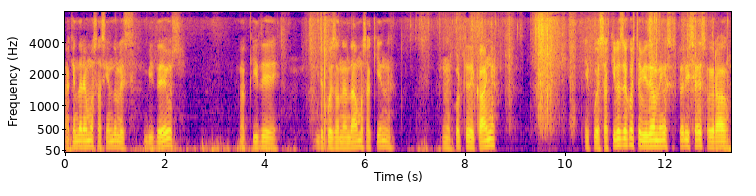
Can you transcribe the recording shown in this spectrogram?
Aquí andaremos haciéndoles videos. Aquí de, pues donde andamos aquí en, en el corte de caña. Y pues aquí les dejo este video amigos, espero y sea de su agrado.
